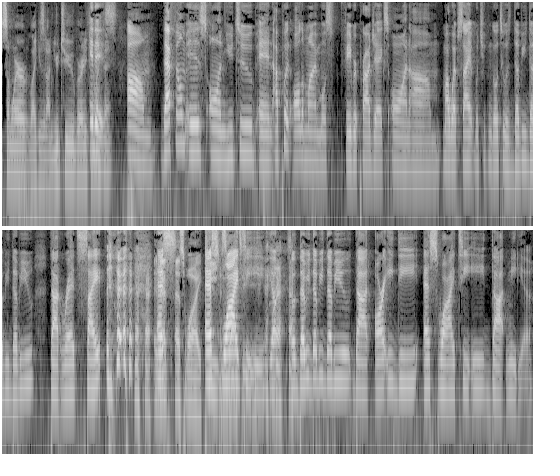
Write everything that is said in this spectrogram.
somewhere like is it on youtube or anything It like is. Um, that film is on YouTube, and I put all of my most favorite projects on um, my website, which you can go to is www.redsyte. That's S Y T. S Y T E. Yep. So www.redsyte.media.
